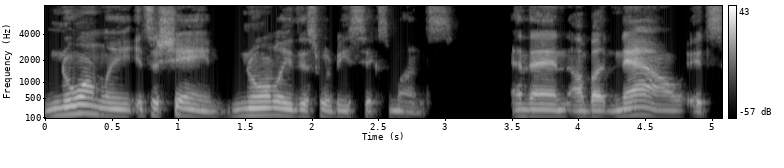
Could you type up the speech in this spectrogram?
normally it's a shame. Normally this would be six months, and then uh, but now it's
